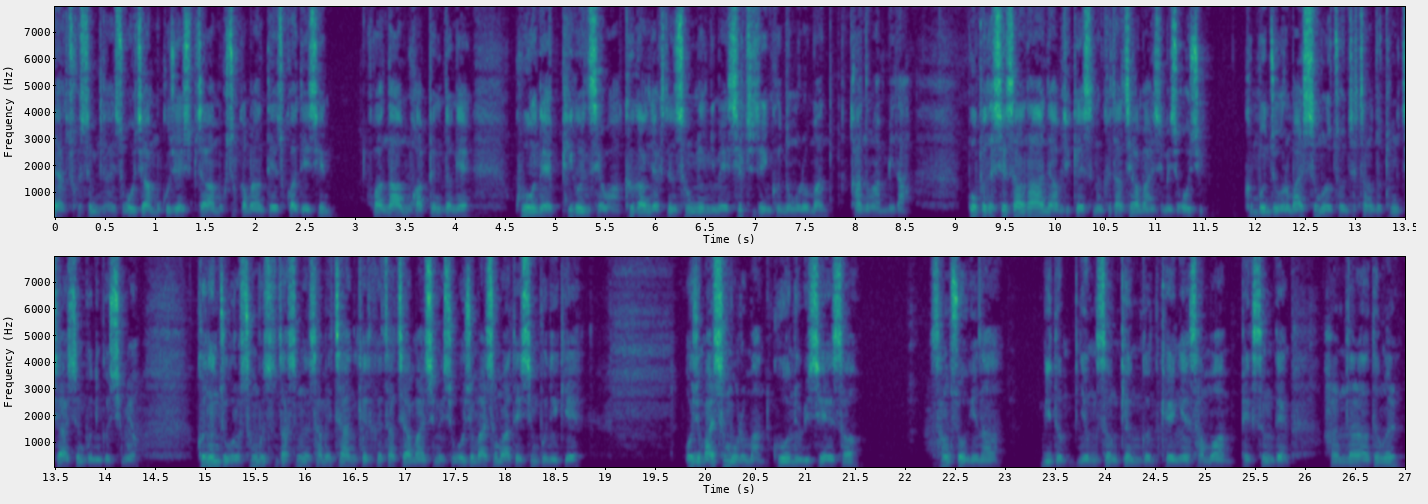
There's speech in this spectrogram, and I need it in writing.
약속 섭리하에서 오직 한번 구주의 십자가 목숨과만 대속과 대신 과 나음과 평등의 구원의 피근세와 그 가운데 약속된 성령님의 실질적인 근동으로만 가능합니다. 무엇보다 실상은 하나님 아버지께서는 그 자체가 말씀이시 오직 근본적으로 말씀으로 존재창도 통치하신 분인 것이며 근원적으로 성분성자 성령 삼위체 하나님께서 그 자체가 말씀이시 오직 말씀화 되신 분이기에 오직 말씀으로만 구원을 위시해서 상속이나 믿음, 영성, 경건, 경의, 사모함, 백성됨, 하나나라 등을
